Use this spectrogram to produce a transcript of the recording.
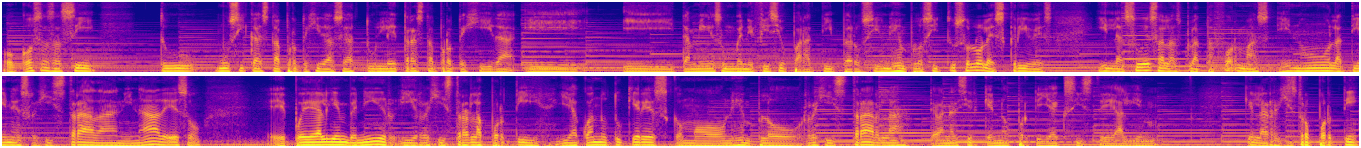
o cosas así, tu música está protegida, o sea, tu letra está protegida y, también es un beneficio para ti. Pero si un ejemplo, si tú solo la escribes y la subes a las plataformas y no la tienes registrada ni nada de eso, eh, puede alguien venir y registrarla por ti. Y ya cuando tú quieres, como un ejemplo, registrarla, te van a decir que no porque ya existe alguien que la registró por ti.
